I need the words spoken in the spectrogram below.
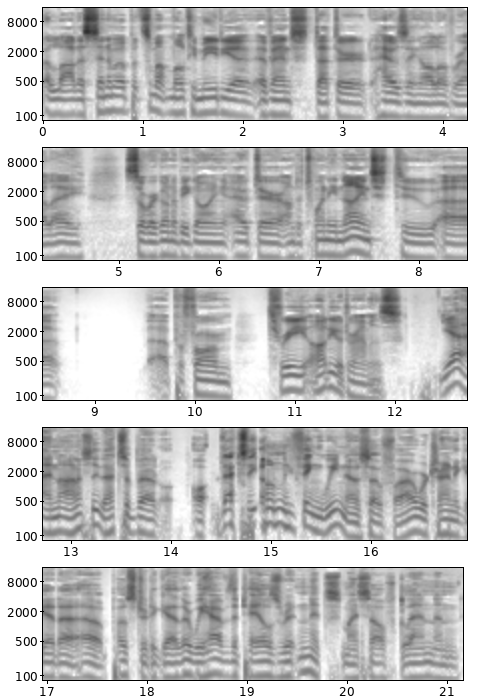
a lot of cinema, but somewhat multimedia event that they're housing all over LA. So we're going to be going out there on the 29th to uh, uh, perform three audio dramas. Yeah, and honestly, that's about that's the only thing we know so far. We're trying to get a, a poster together. We have the tales written. It's myself, Glenn, and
